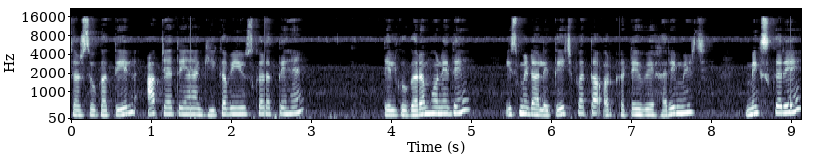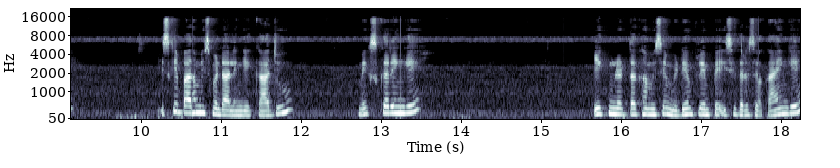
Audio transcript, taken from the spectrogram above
सरसों का तेल। आप चाहे तो यहाँ घी का भी यूज़ कर सकते हैं। तेल को गर्म होने दें। इसमें डालें तेज पत्ता और कटे हुए हरी मिर्च। मिक्स करें। इसके बाद हम इसमें डालेंगे काजू। मिक्स करेंगे। एक मिनट तक हम इसे मीडियम फ्लेम पे इसी तरह से पकाएँगे।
